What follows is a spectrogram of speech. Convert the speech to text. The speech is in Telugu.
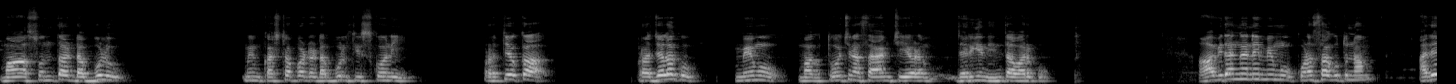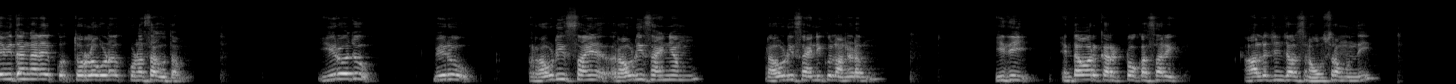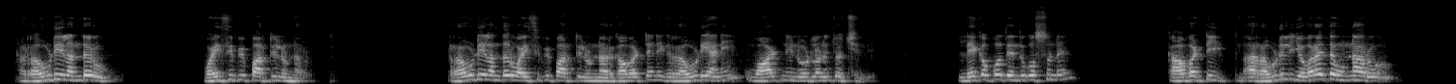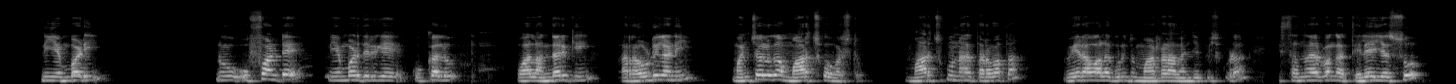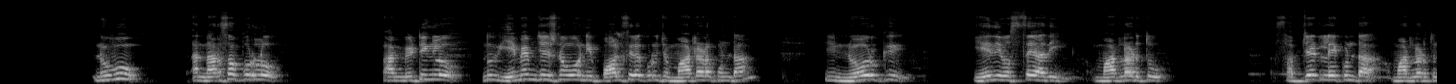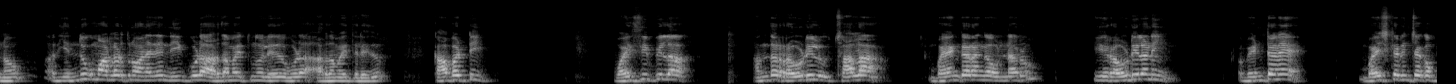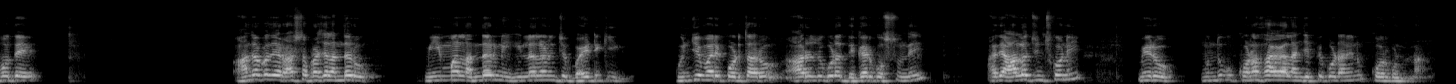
మా సొంత డబ్బులు మేము కష్టపడ్డ డబ్బులు తీసుకొని ప్రతి ఒక్క ప్రజలకు మేము మాకు తోచిన సాయం చేయడం జరిగింది ఇంతవరకు. ఆ విధంగానే మేము కొనసాగుతున్నాం. అదే విధంగానే త్వరలో కూడా కొనసాగుతాం. ఈరోజు మీరు రౌడీ సై రౌడీ సైన్యం రౌడీ సైనికులు అనడం ఇది ఎంతవరకు కరెక్టో ఒకసారి ఆలోచించాల్సిన అవసరం ఉంది. రౌడీలందరూ వైసీపీ పార్టీలు ఉన్నారు రౌడీలందరూ వైసీపీ పార్టీలు ఉన్నారు కాబట్టి నీకు రౌడీ అని వాటిని నోట్ల నుంచి వచ్చింది. లేకపోతే ఎందుకు వస్తుండే? కాబట్టి ఆ రౌడీలు ఎవరైతే ఉన్నారో నీ ఎంబడి నువ్వు ఉఫ్ అంటే నీ ఎంబడి తిరిగే కుక్కలు వాళ్ళందరికీ ఆ రౌడీలని మంచోలుగా మార్చుకో ఫస్ట్. మార్చుకున్న తర్వాత వేరే వాళ్ళ గురించి మాట్లాడాలని చెప్పేసి కూడా ఈ సందర్భంగా తెలియజేస్తూ నువ్వు ఆ నరసాపూర్లో ఆ మీటింగ్లో నువ్వు ఏమేం చేసినావో నీ పాలసీల గురించి మాట్లాడకుండా నీ నోరుకి ఏది వస్తే అది మాట్లాడుతూ సబ్జెక్ట్ లేకుండా మాట్లాడుతున్నావు. అది ఎందుకు మాట్లాడుతున్నావు అనేది నీకు కూడా అర్థమవుతుందో లేదో కూడా అర్థమైతలేదు. కాబట్టి వైసీపీలో అందరు రౌడీలు చాలా భయంకరంగా ఉన్నారు. ఈ రౌడీలని వెంటనే బహిష్కరించకపోతే ఆంధ్రప్రదేశ్ రాష్ట్ర ప్రజలందరూ మిమ్మల్ని అందరినీ ఇళ్ళ నుంచి బయటికి గుంజి మరి కొడతారు. ఆ రోజు కూడా దగ్గరకు వస్తుంది. అది ఆలోచించుకొని మీరు ముందుకు కొనసాగాలని చెప్పి కూడా నేను కోరుకుంటున్నాను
